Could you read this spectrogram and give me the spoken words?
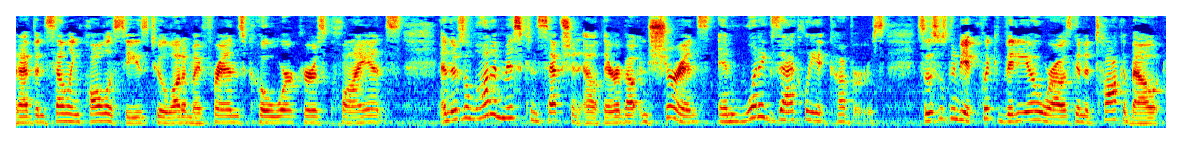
and I've been selling policies to a lot of my friends, coworkers, clients, and there's a lot of misconception out there about insurance and what exactly it covers. So this was going to be a quick video where I was going to talk about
